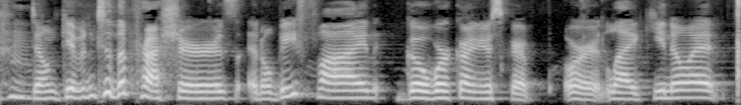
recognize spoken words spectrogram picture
Don't give in to the pressures. It'll be fine. Go work on your script. Or like you know what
